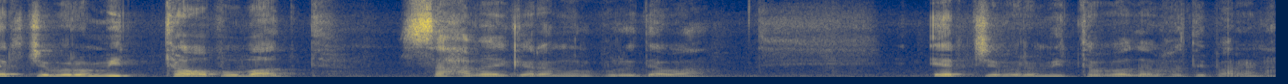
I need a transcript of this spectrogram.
এর চেয়ে বড় মিথ্যা অপবাদ সাহাবাই কেরামের উপরে দেওয়া। এর চেয়ে বড় মিথ্যা অপবাদ আর হতে পারে না।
